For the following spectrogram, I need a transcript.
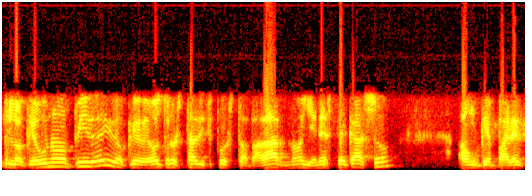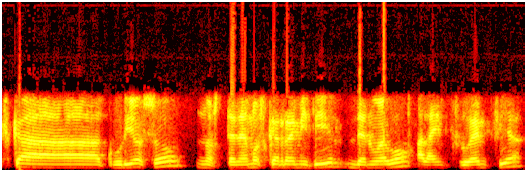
lo que uno pide y lo que otro está dispuesto a pagar, ¿no? Y en este caso, aunque parezca curioso, nos tenemos que remitir de nuevo a la influencia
